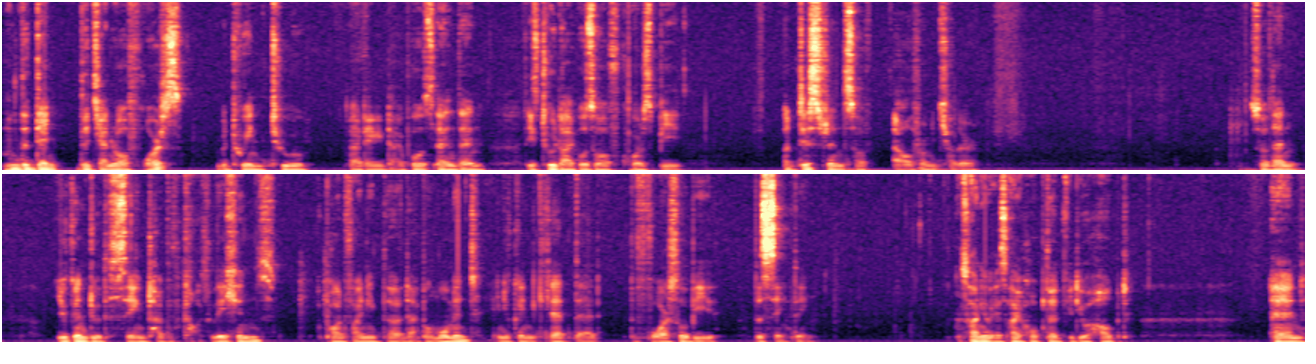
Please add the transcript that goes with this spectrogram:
the the general force between two magnetic dipoles and then these two dipoles will of course be a distance of L from each other. So then you can do the same type of calculations upon finding the dipole moment and you can get that the force will be the same thing. So anyways, I hope that video helped and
